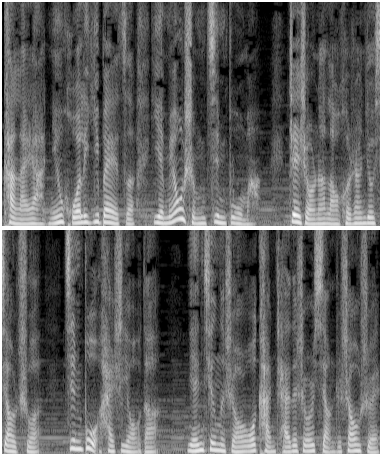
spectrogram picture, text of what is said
看来呀，您活了一辈子也没有什么进步嘛。”这时候呢，老和尚就笑着说：“进步还是有的。年轻的时候，我砍柴的时候想着烧水，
